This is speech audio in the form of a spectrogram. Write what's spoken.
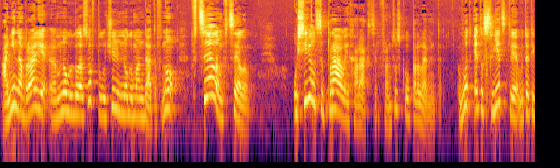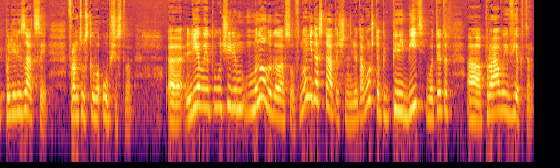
Они набрали э, много голосов, получили много мандатов. Но в целом, в целом, усилился правый характер французского парламента. Вот это следствие вот этой поляризации французского общества – Э, левые получили много голосов, но недостаточно для того, чтобы перебить вот этот а, правый вектор.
